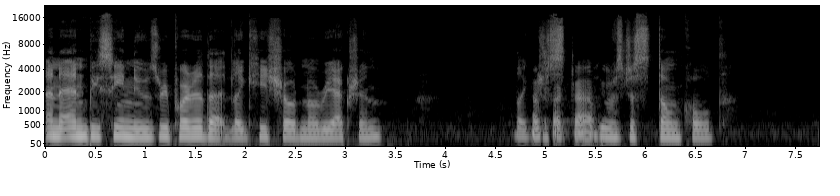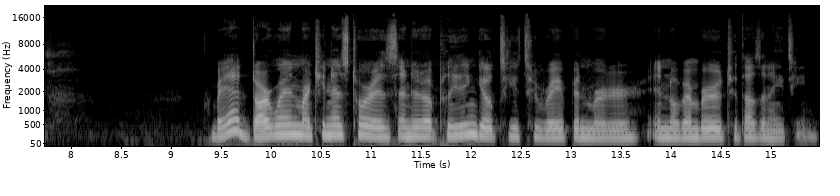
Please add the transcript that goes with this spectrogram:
And NBC News reported that like he showed no reaction. Like That's just fucked up. he was just stone cold. But yeah, Darwin Martinez Torres ended up pleading guilty to rape and murder in November 2018.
